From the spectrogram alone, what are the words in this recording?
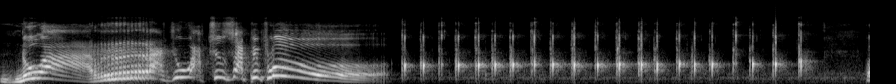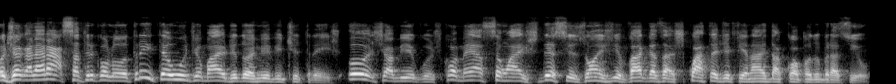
No ar, Rádio WhatsApp Flu! Bom dia, galera. Aça Tricolor, 31 de maio de 2023. Hoje, amigos, começam as decisões de vagas às quartas de finais da Copa do Brasil.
